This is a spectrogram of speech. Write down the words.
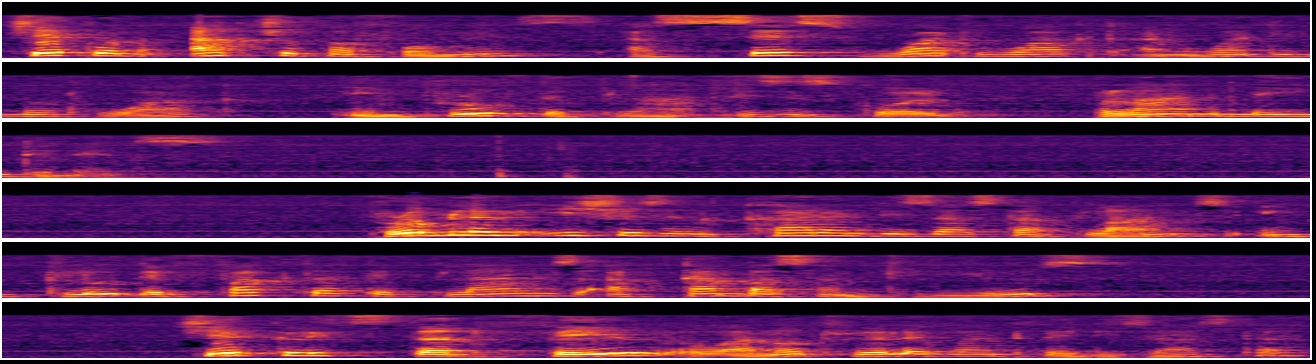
check on actual performance, assess what worked and what did not work, improve the plan. This is called plan maintenance. Problem issues in current disaster plans include the fact that the plans are cumbersome to use, checklists that fail or are not relevant to the disasters,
